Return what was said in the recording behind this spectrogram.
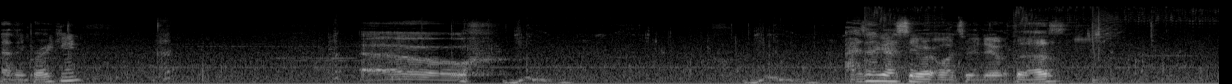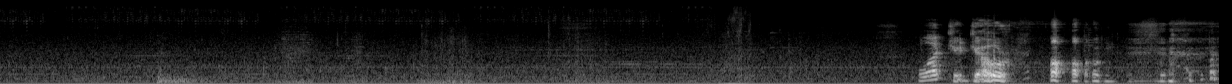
Nothing breaking? Oh. I think I see what it wants me to do with this. What could go wrong?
